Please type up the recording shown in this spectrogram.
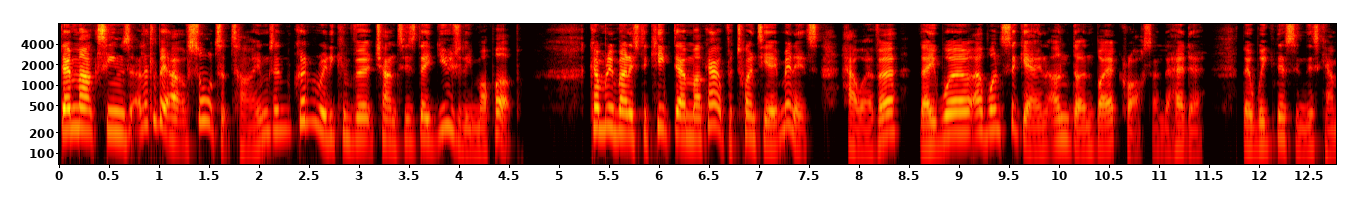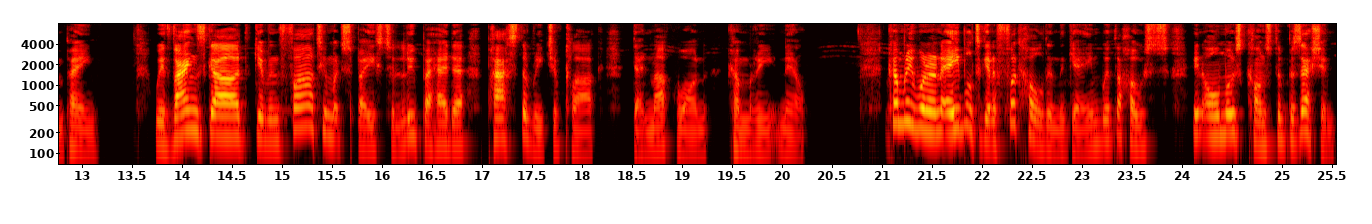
Denmark seems a little bit out of sorts at times and couldn't really convert chances they'd usually mop up. Cymru managed to keep Denmark out for 28 minutes. However, they were uh, once again undone by a cross and a header, their weakness in this campaign. With Vangsgaard given far too much space to loop a header past the reach of Clark, Denmark won, Cymru nil. Cymru were unable to get a foothold in the game with the hosts in almost constant possession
